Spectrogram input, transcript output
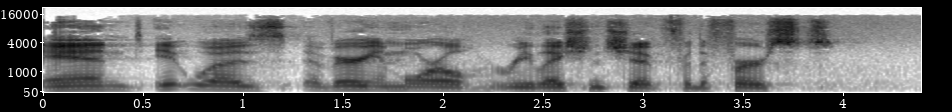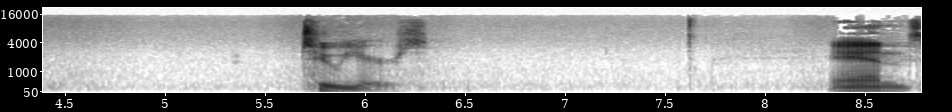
and it was a very immoral relationship for the first two years. And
